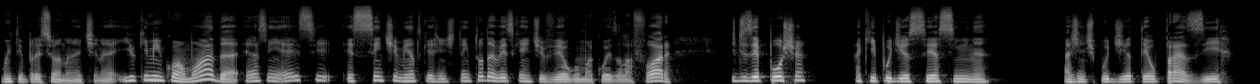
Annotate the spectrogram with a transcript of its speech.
muito impressionante, né? E o que me incomoda é assim, é esse, esse sentimento que a gente tem toda vez que a gente vê alguma coisa lá fora, de dizer, poxa, aqui podia ser assim, né? A gente podia ter o prazer,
